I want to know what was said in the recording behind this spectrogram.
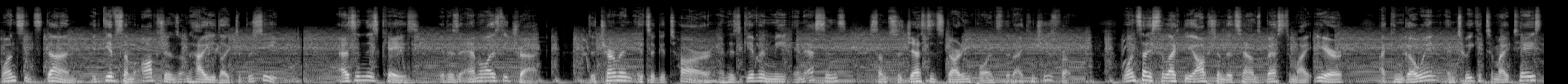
Once it's done, it gives some options on how you'd like to proceed. As in this case, it has analyzed the track, determined it's a guitar, and has given me, in essence, some suggested starting points that I can choose from. Once I select the option that sounds best to my ear, I can go in and tweak it to my taste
